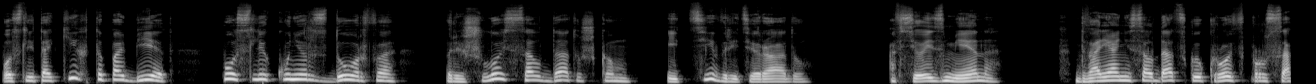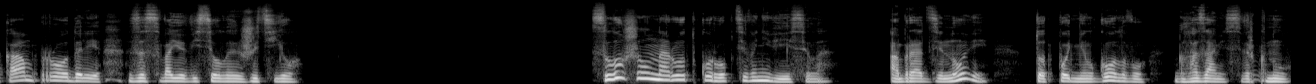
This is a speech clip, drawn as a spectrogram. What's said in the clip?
после таких-то побед, после Кунерсдорфа, Пришлось солдатушкам идти в ретираду. А все измена. Дворяне солдатскую кровь прусакам продали за свое веселое житье. Слушал народ Куроптева невесело. А брат Зиновий, тот поднял голову, глазами сверкнул.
